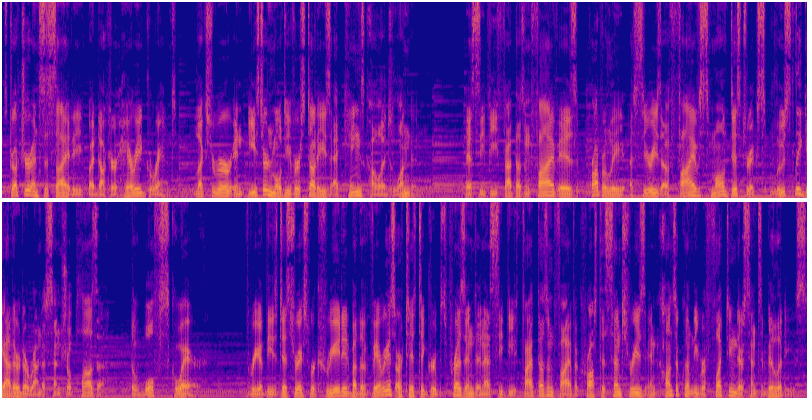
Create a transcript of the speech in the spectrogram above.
Structure and Society by Dr. Harry Grant, lecturer in Eastern Multiverse Studies at King's College London. SCP 5005 is, properly, a series of five small districts loosely gathered around a central plaza, the Wolf Square. Three of these districts were created by the various artistic groups present in SCP 5005 across the centuries and consequently reflecting their sensibilities.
